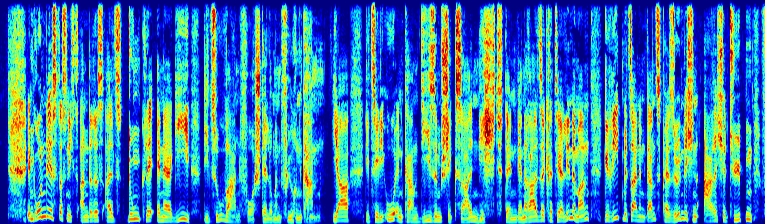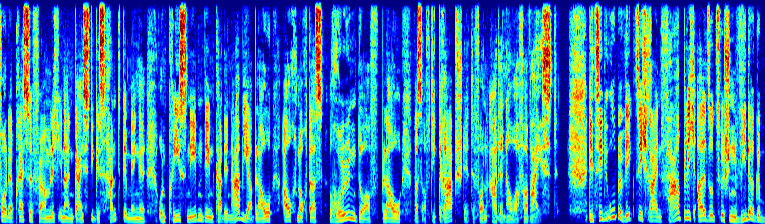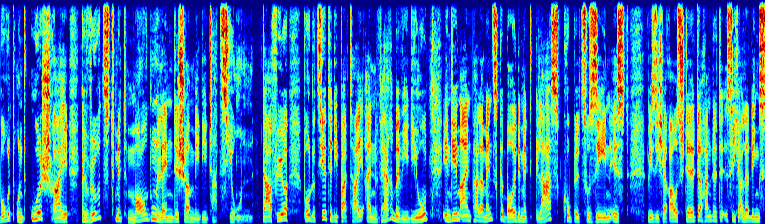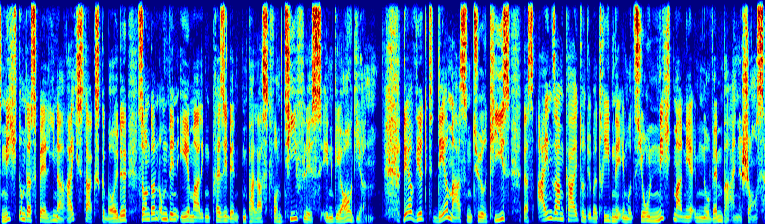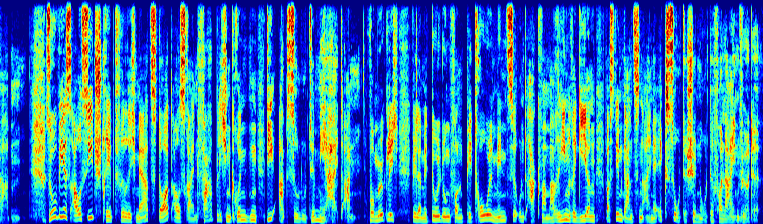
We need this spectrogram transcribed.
Im Grunde ist das nichts anderes als dunkle Energie, die zu Wahnvorstellungen führen kann. Ja, die CDU entkam diesem Schicksal nicht, denn Generalsekretär Linnemann geriet mit seinem ganz persönlichen Archetypen vor der Presse förmlich in ein geistiges Handgemenge und pries neben dem Cadenabia-Blau auch noch das Rhöndorf-Blau, was auf die Grabstätte von Adenauer verweist. Die CDU bewegt sich rein farblich also zwischen Wiedergeburt und Urschrei, gewürzt mit morgenländischer Meditation. Dafür produzierte die Partei ein Werbevideo, in dem ein Parlamentsgebäude mit Glaskuppel zu sehen ist. Wie sich herausstellte, handelte es sich allerdings nicht um das Berliner Reichstagsgebäude, sondern um den ehemaligen Präsidentenpalast von Tiflis in Georgien. Der wirkt dermaßen türkis, dass Einsamkeit und übertriebene Emotionen nicht mal mehr im November eine Chance haben. So wie es aussieht, strebt Friedrich Merz dort aus rein farblichen Gründen die absolute Mehrheit an. Womöglich will er mit Duldung von Petrol, Minze und Aquamarin regieren, was dem Ganzen eine exotische Note verleihen würde.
